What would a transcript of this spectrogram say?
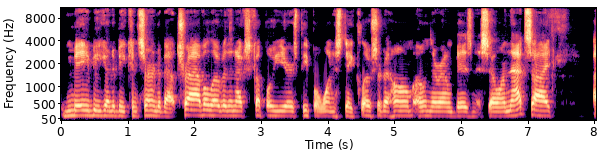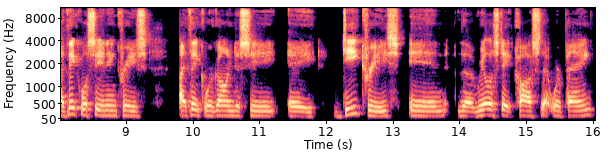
maybe going to be concerned about travel over the next couple of years. People want to stay closer to home, own their own business. So on that side, I think we'll see an increase. I think we're going to see a decrease in the real estate costs that we're paying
